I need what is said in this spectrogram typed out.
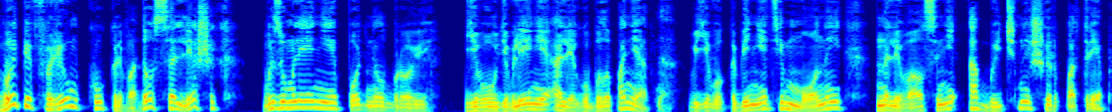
Выпив рюмку кальвадоса, Лешик в изумлении поднял брови. Его удивление Олегу было понятно. В его кабинете Моной наливался не обычный ширпотреб,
